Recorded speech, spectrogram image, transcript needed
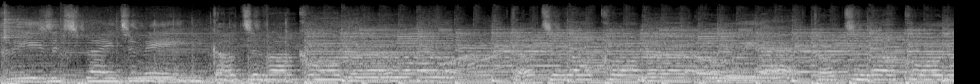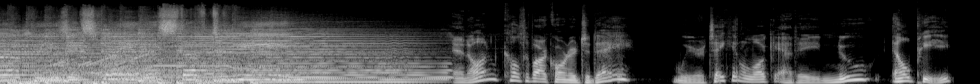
please explain to me. Cultivar Corner, Cultivar Corner, oh yeah, Cultivar Corner, please explain this stuff to me. And on Cultivar Corner today, we are taking a look at a new LP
